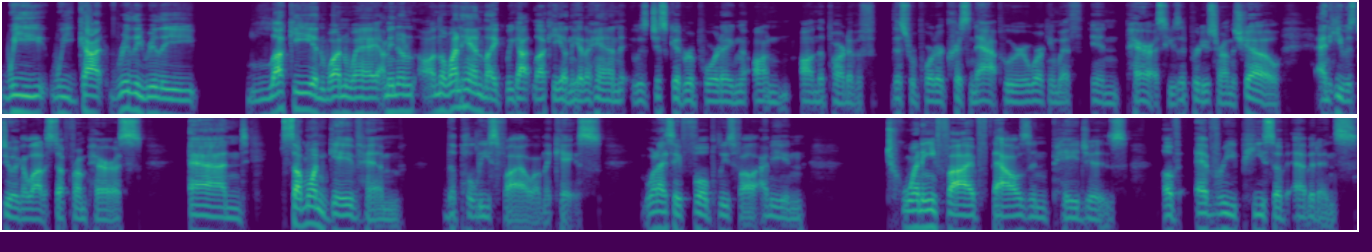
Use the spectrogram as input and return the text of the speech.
we we got really, really lucky in one way. I mean, on, on, the one hand, like we got lucky. On the other hand, it was just good reporting on on the part of this reporter Chris Knapp, who we were working with in Paris. He was a producer on the show, and he was doing a lot of stuff from Paris. And someone gave him the police file on the case. When I say full police file, I mean twenty five thousand pages of every piece of evidence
